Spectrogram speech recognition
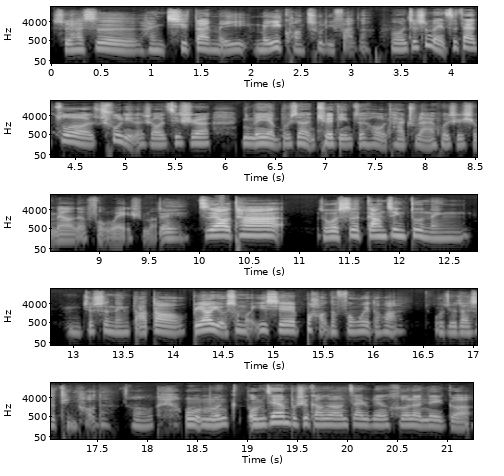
所以还是很期待每一每一款处理法的。嗯，就是每次在做处理的时候，其实你们也不是很确定最后它出来会是什么样的风味，是吗？对，只要它如果是干净度能，嗯，就是能达到不要有什么一些不好的风味的话，我觉得还是挺好的。哦，我我们我们今天不是刚刚在这边喝了那个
